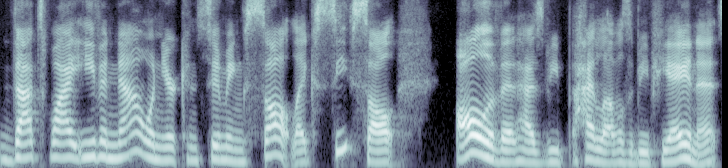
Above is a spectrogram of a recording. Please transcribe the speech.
that's why even now, when you're consuming salt, like sea salt, all of it has B- high levels of BPA in it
